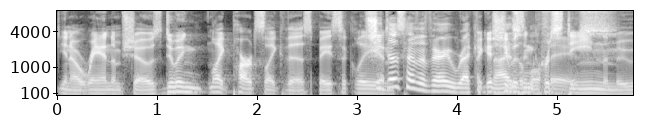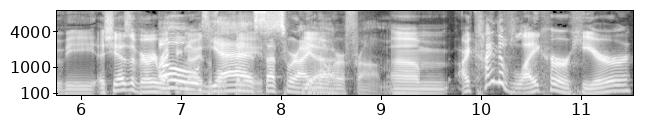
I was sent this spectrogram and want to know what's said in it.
you know, random shows doing like parts like this, basically. She And does have a very recognizable I guess she was in Christine, face. the movie. Uh, She has a very recognizable Oh, yes, face. that's where I know her from. Um, I kind of like her here.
